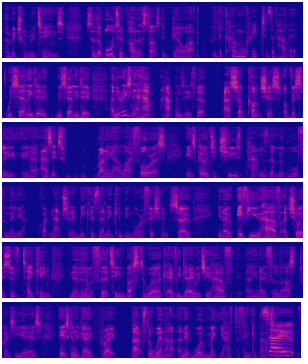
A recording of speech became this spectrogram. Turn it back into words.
habitual routines. So the autopilot starts to go up. We become creatures of habit. We certainly do. We certainly do. And the reason it ha- happens is that our subconscious, obviously, you know, as it's running our life for us, it's going to choose patterns that look more familiar quite naturally because then it can be more efficient. So, you know, if you have a choice of taking, you know, the number 13 bus to work every day, which you have, uh, you know, for the last 20 years, it's going to go, great, that's the winner. And it won't make you have to think about so, it. So,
